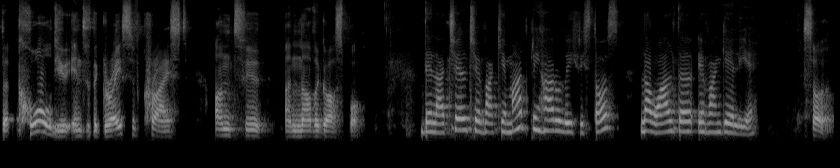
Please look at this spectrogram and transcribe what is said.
that called you into the grace of Christ unto another gospel. de la cel ce v-a chemat prin harul lui Hristos la o altă evanghelie. So,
